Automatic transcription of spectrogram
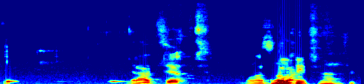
Grazie, buonasera. Grazie.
